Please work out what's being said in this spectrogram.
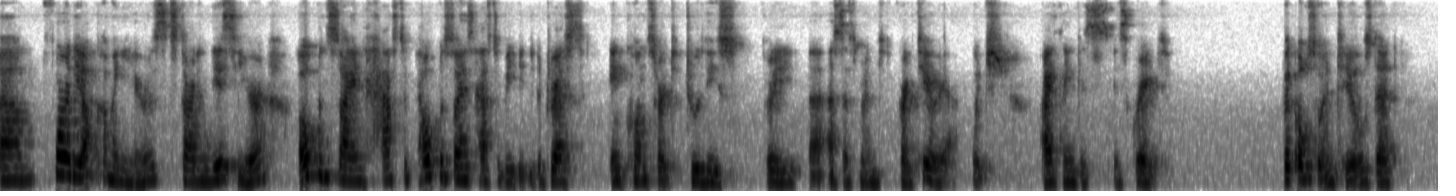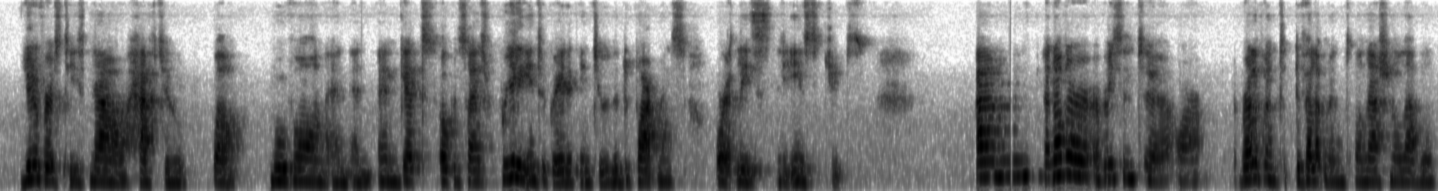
um, for the upcoming years, starting this year, open science has to open science has to be addressed in concert to these three uh, assessment criteria, which I think is is great. But also entails that universities now have to well, move on and, and, and get open science really integrated into the departments or at least the institutes. Um, another recent uh, or relevant development on national level,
